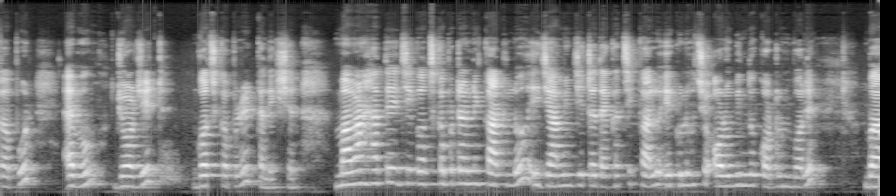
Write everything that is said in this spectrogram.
কাপড় এবং জর্জেট গজ কাপড়ের কালেকশন মামার হাতে যে গজ কাপড়টা উনি কাটলো, এই যে আমি যেটা দেখাচ্ছি কালো, এগুলো হচ্ছে অরবিন্দ কটন বলে বা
